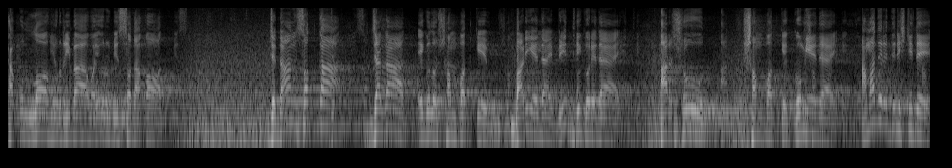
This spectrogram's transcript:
হাকুল্লাহুর রিবা ওয়ায়ুরবি সদাকত। যে দান, সৎকা, জাকাত, এগুলো সম্পদকে বাড়িয়ে দেয়, বৃদ্ধি করে দেয়। আর সুদ সম্পদকে কমিয়ে দেয়। আমাদের দৃষ্টিতে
